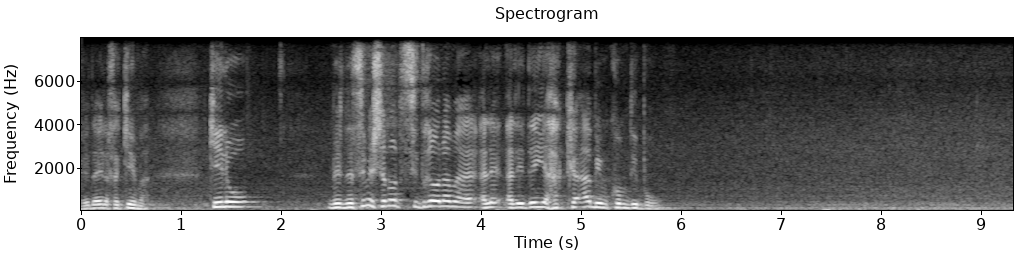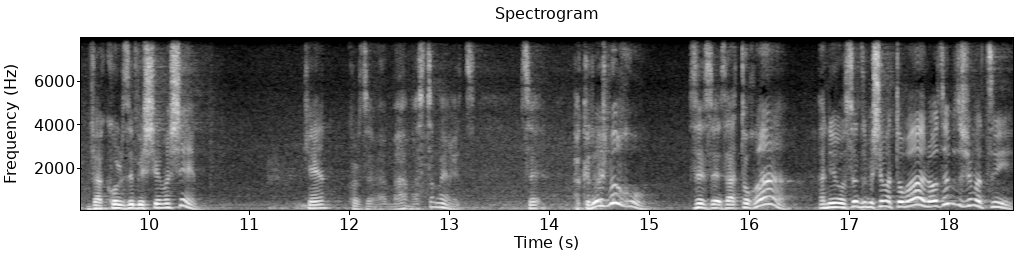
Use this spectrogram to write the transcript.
ודי לחכימה. כאילו, מנסים לשנות סדרי עולם על, על ידי הכאה במקום דיבור. והכל זה בשם השם, כן? כל זה, מה, מה זאת אומרת? זה הקדוש ברוך הוא, זה, זה, זה התורה, אני עושה את זה בשם התורה, לא עושה את זה בשם עצמי,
